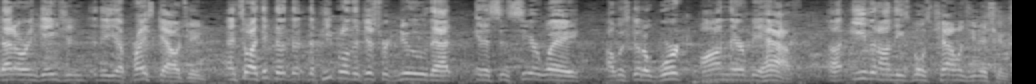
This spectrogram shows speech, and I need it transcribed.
that are engaged in the uh, price gouging? And so I think the, the, the, people of the district knew that in a sincere way I was going to work on their behalf, uh, even on these most challenging issues.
